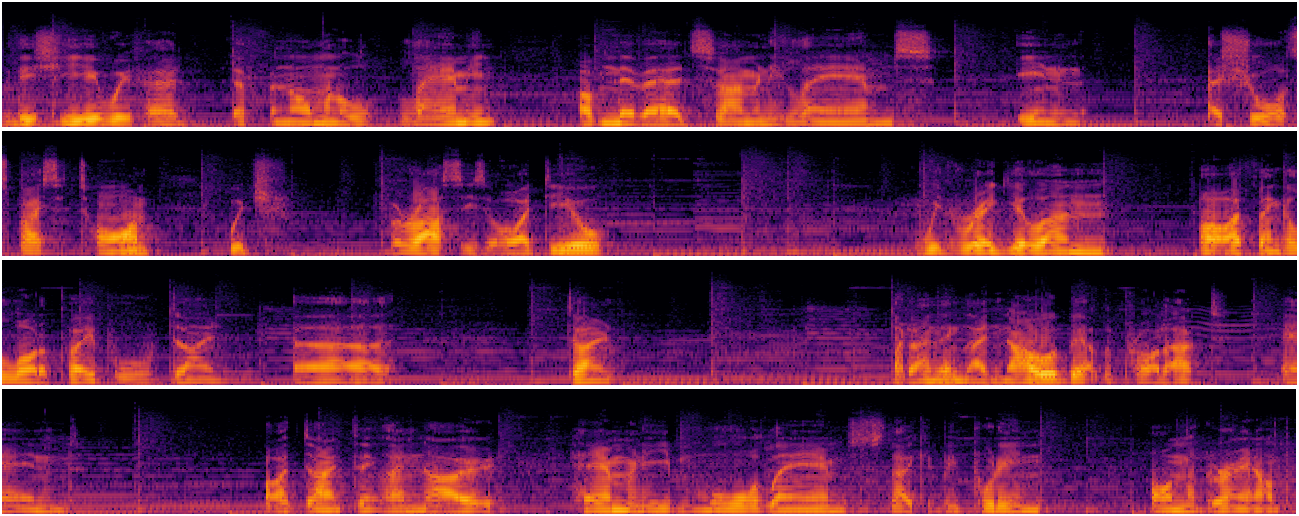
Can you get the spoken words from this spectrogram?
This year we've had a phenomenal lambing. I've never had so many lambs in a short space of time, which for us is ideal. With Regulin, I think a lot of people don't, uh, don't, I don't think they know about the product and I don't think they know how many more lambs they could be putting on the ground.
